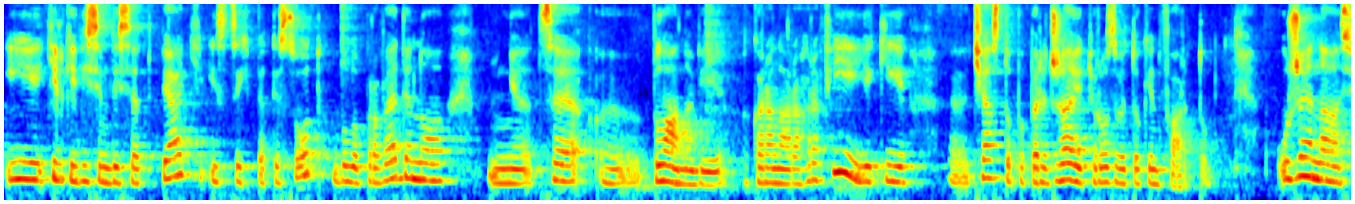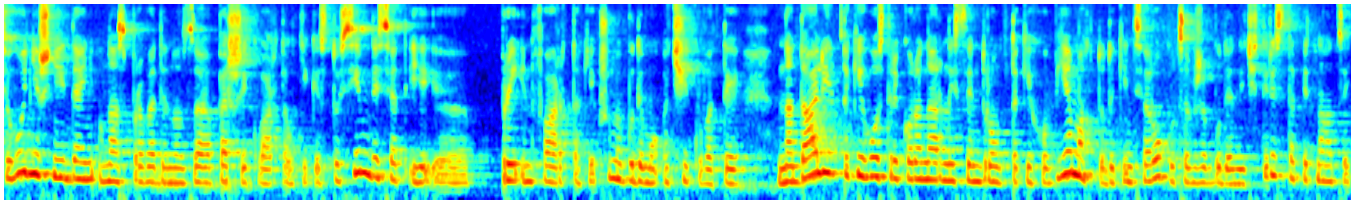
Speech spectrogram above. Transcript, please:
І тільки 85 із цих 500 було проведено це е, планові коронарографії, які е, часто попереджають розвиток інфаркту. Уже на сьогоднішній день у нас проведено за перший квартал тільки 170 і при інфарктах, якщо ми будемо очікувати надалі такий гострий коронарний синдром в таких об'ємах, то до кінця року це вже буде не 415,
